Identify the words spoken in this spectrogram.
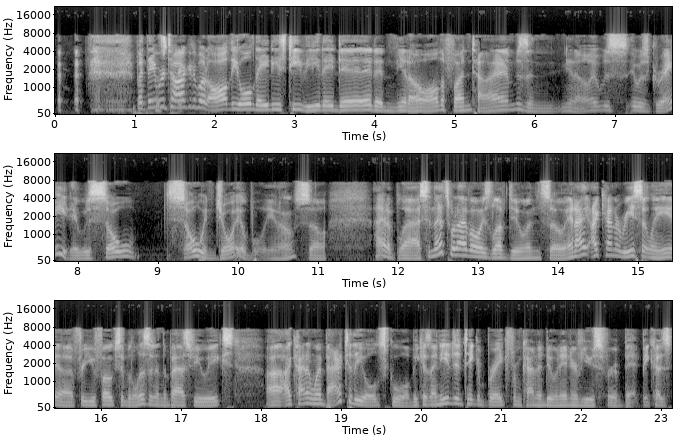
but they were talking about all the old 80s TV they did and you know all the fun times and you know it was it was great. It was so so enjoyable, you know. So I had a blast, and that's what I've always loved doing. So, and I, I kind of recently, uh, for you folks who've been listening the past few weeks, uh, I kind of went back to the old school because I needed to take a break from kind of doing interviews for a bit because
